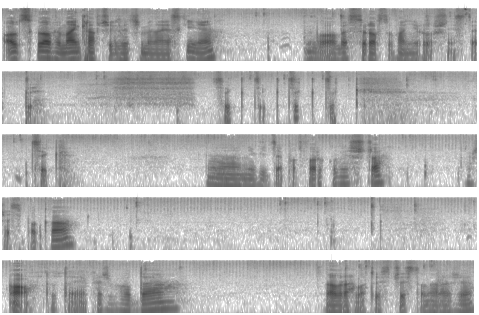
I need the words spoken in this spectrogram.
oldschoolowy Minecraft, czyli lecimy na jaskinię, bo bez surowców ani rusz, niestety. Cyk, cyk, cyk, cyk. Cyk. E, nie widzę potworków jeszcze, także spoko. O, tutaj jakaś woda. Dobra, chyba to jest czysto na razie.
